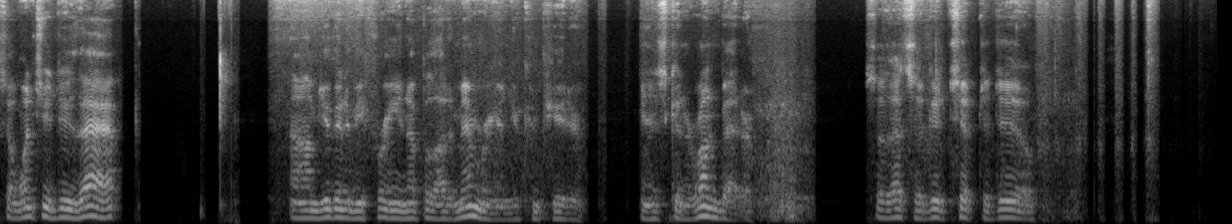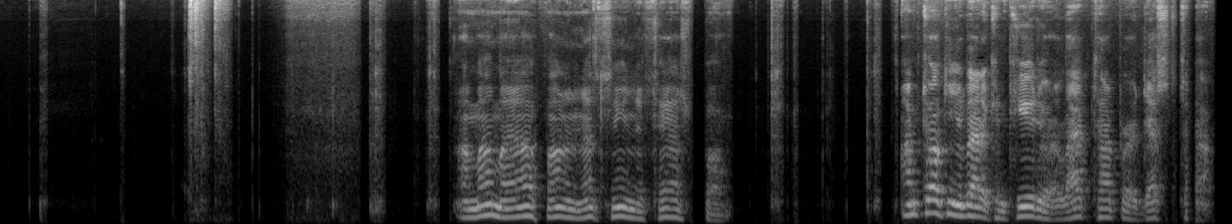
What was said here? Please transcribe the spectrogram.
So once you do that, um, you're going to be freeing up a lot of memory on your computer and it's going to run better. So that's a good tip to do. I'm on my iPhone and not seeing the taskbar. I'm talking about a computer, a laptop, or a desktop.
